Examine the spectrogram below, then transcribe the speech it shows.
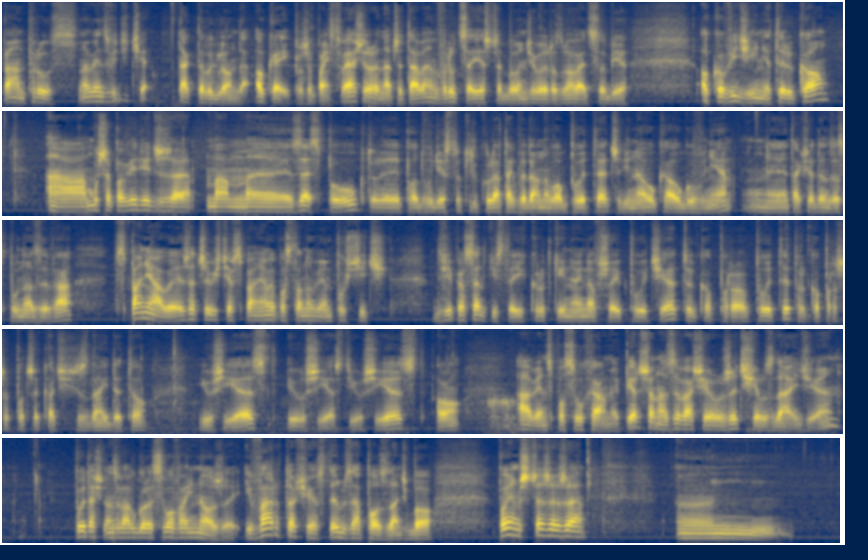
Pan Prus. No więc widzicie, tak to wygląda. Ok, proszę Państwa, ja się trochę naczytałem, wrócę jeszcze, bo będziemy rozmawiać sobie o covid i nie tylko. A muszę powiedzieć, że mam e, zespół, który po dwudziestu kilku latach wydał nową płytę, czyli Nauka o Głównie. E, tak się ten zespół nazywa. Wspaniały, rzeczywiście wspaniały. Postanowiłem puścić dwie piosenki z tej krótkiej, najnowszej płycie, tylko pro, płyty, tylko proszę poczekać, znajdę to. Już jest, już jest, już jest. O, a więc posłuchamy. Pierwsza nazywa się Żyć się znajdzie. Płyta się nazywa w ogóle Słowa i Noże. I warto się z tym zapoznać, bo powiem szczerze, że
